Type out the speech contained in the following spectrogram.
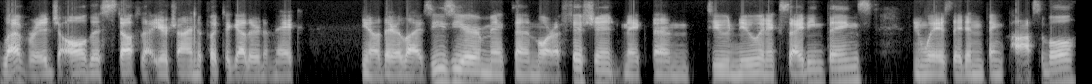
leverage all this stuff that you're trying to put together to make you know their lives easier make them more efficient make them do new and exciting things in ways they didn't think possible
